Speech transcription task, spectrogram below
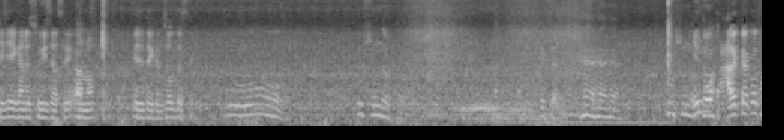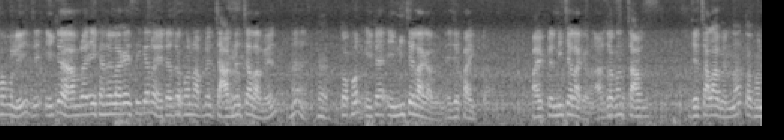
এই যে এখানে সুইচ আছে অন এই যে দেখেন চলতেছে। ও খুব সুন্দর তো। হ্যাঁ হ্যাঁ হ্যাঁ। কিন্তু আরেকটা কথা বলি যে এটা আমরা এখানে লাগাইছি কেন? এটা যখন আপনি চার্জে চালাবেন হ্যাঁ হ্যাঁ। তখন এটা এই নিচে লাগাবেন এই যে পাইপটা পাইপটা নিচে লাগাবেন। আর যখন চার্জ যে চালাবেন না তখন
